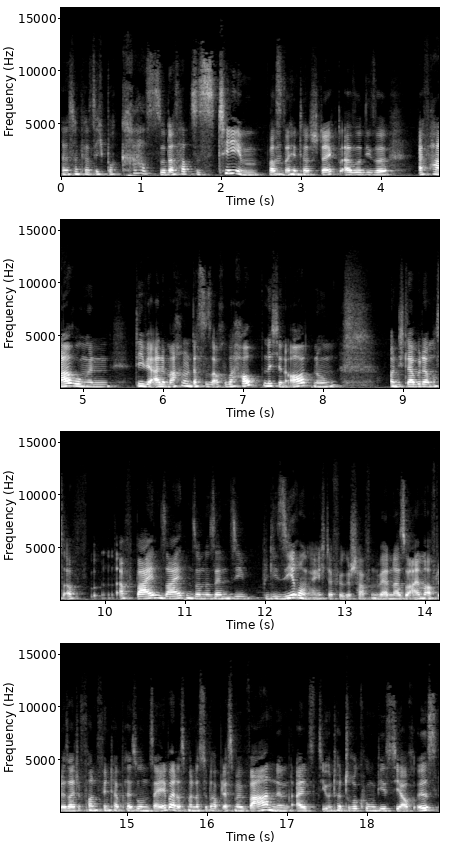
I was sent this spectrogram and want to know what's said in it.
dann ist man plötzlich, boah, krass, so das hat System, was mhm. dahinter steckt. Also diese Erfahrungen, die wir alle machen und das ist auch überhaupt nicht in Ordnung. Und ich glaube, da muss auf, auf beiden Seiten so eine Sensibilisierung eigentlich dafür geschaffen werden. Also einmal auf der Seite von Finter-Personen selber, dass man das überhaupt erstmal wahrnimmt als die Unterdrückung, die es ja auch ist.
